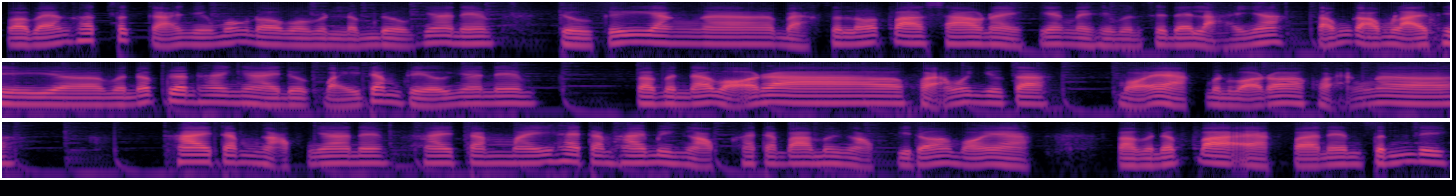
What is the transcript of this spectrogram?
và bán hết tất cả những món đồ mà mình lụm được nha anh em. Trừ cái găng uh, bạc slot 3 sao này găng này thì mình sẽ để lại nhá. Tổng cộng lại thì uh, mình up trên hai ngày được 700 triệu nha anh em. Và mình đã bỏ ra khoảng bao nhiêu ta? Mỗi ạc mình bỏ ra khoảng à, uh, 200 ngọc nha anh em. 200 mấy 220 ngọc 230 ngọc gì đó mỗi ạc và mình up 3 ạc và anh em tính đi.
